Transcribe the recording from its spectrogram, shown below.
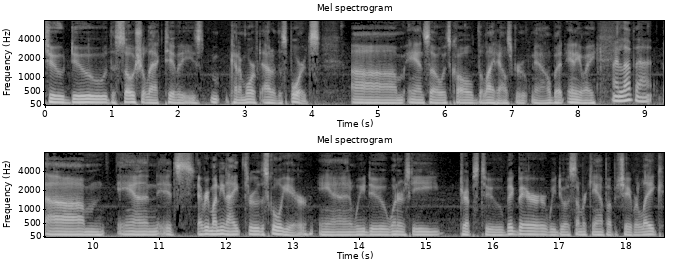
to do the social activities, kind of morphed out of the sports. Um, and so it's called the Lighthouse Group now. But anyway, I love that. um, and it's every Monday night through the school year, and we do winter ski trips to Big Bear. We do a summer camp up at Shaver Lake.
